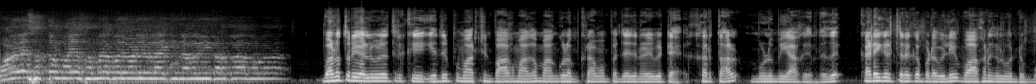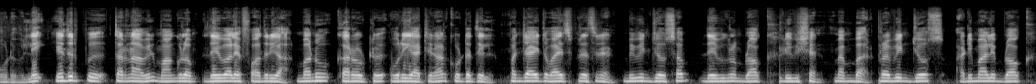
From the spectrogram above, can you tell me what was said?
വളരെ ശക്തമായ സമര പരിപാടികളിലേക്ക് ഞങ്ങൾ ഈ കടക്കുക എന്നുള്ളത് வனத்துறை அலுவலகத்திற்கு எதிர்ப்பு மார்ச்சின் பாகமாக மாங்குளம் கிராம பஞ்சாயத்து நடைபெற்ற ஹர்த்தால் முழுமையாக இருந்தது. கடைகள் திறக்கப்படவில்லை வாகனங்கள் ஒன்றும் ஓடவில்லை. எதிர்ப்பு தர்ணாவில் மாங்குளம் தேவாலய ஃபாதரியா மனு கரோட்டு உரையாற்றினார். கூட்டத்தில் panchayat vice president Bivin Joseph Devikulam block division member Praveen Jose Adimali block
